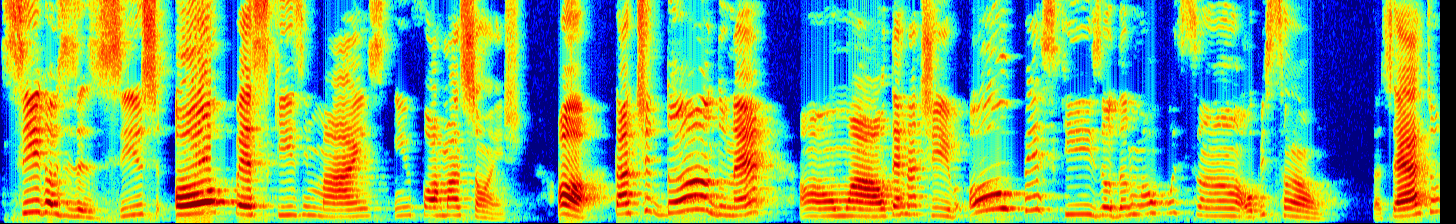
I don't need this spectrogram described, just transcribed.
Siga os exercícios ou pesquise mais informações. Ó, tá te dando, né, uma alternativa. Ou pesquise, ou dando uma opção, opção. Tá certo?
